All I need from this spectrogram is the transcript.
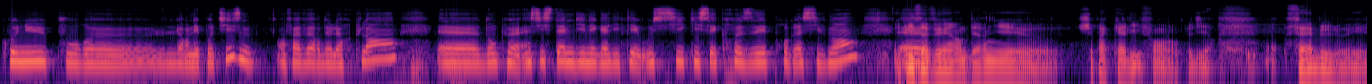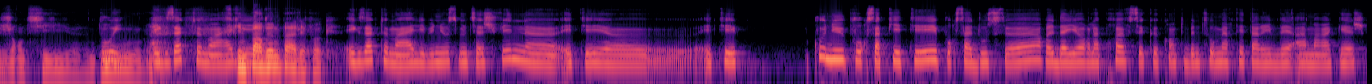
connus pour leur népotisme en faveur de leur clan, euh, donc un système d'inégalité aussi qui s'est creusé progressivement. Et puis ils avaient un dernier, je sais pas, calife, on peut dire, euh, faible et gentil, euh, doux. Oui, exactement. Ce qui ne pardonne pas à l'époque. Exactement. Ali ibn euh, était, euh, était connu pour sa piété, pour sa douceur. D'ailleurs, la preuve, c'est que quand Ben Soumert est arrivé à Marrakech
